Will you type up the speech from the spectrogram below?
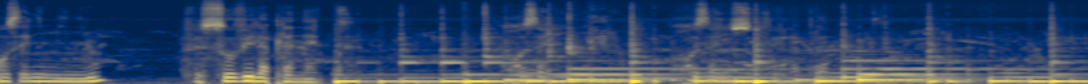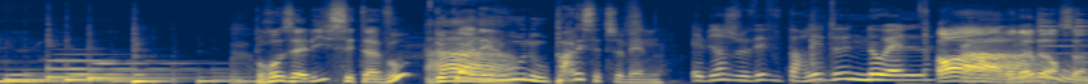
Rosalie Mignon veut sauver la planète. Rosalie Mignon, Rosalie veut sauver la planète. Rosalie, c'est à vous. De quoi Ah. allez-vous nous parler cette semaine Eh bien, je vais vous parler de Noël. Ah, on adore ça.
